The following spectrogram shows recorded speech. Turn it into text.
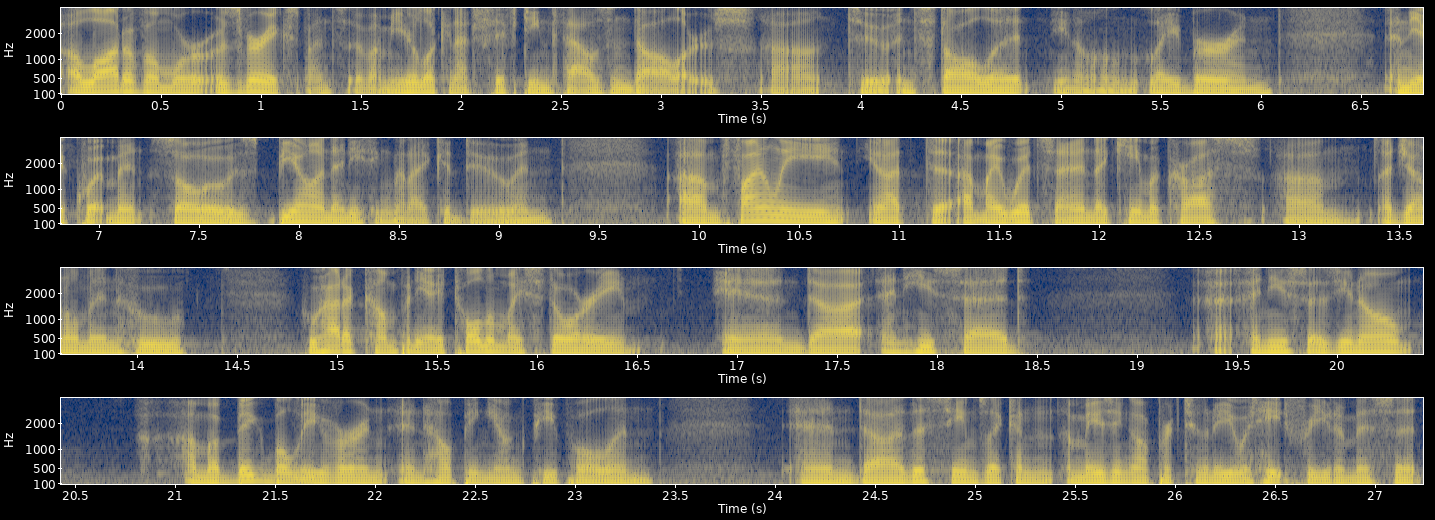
a lot of them were. It was very expensive. I mean, you're looking at fifteen thousand uh, dollars to install it. You know, labor and and the equipment. So it was beyond anything that I could do. And um, finally, you know, at, the, at, my wits' end, I came across um, a gentleman who who had a company. I told him my story, and uh, and he said, uh, and he says, you know, I'm a big believer in, in helping young people, and and uh, this seems like an amazing opportunity. I would hate for you to miss it.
